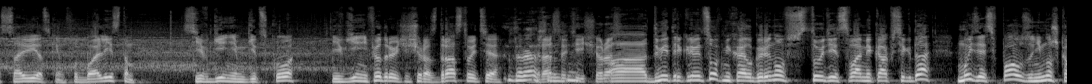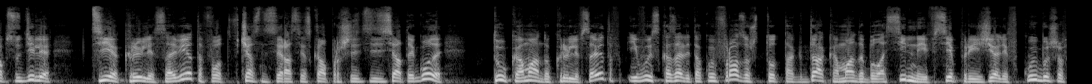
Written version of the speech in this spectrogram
советским футболистом, с Евгением Гицко. Евгений Федорович, еще раз здравствуйте. Здравствуйте. Здравствуйте еще раз. А, Дмитрий Кривенцов, Михаил Горюнов в студии с вами, как всегда. Мы здесь в паузу немножко обсудили те крылья Советов, вот в частности, раз я сказал про 60-е годы, ту команду Крыльев Советов, и вы сказали такую фразу, что тогда команда была сильной, и все приезжали в Куйбышев,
